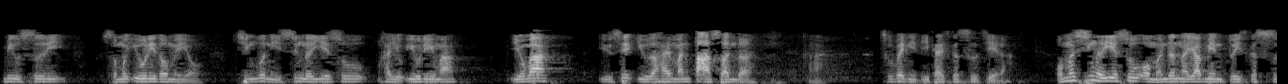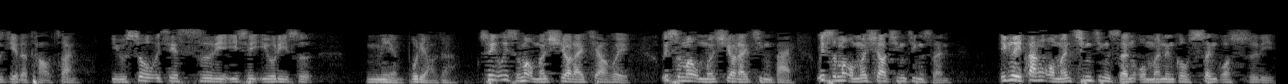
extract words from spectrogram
没有私利，什么忧虑都没有。请问你信了耶稣还有忧虑吗？有吗？有些有的还蛮大声的啊，除非你离开这个世界了。我们信了耶稣，我们仍然要面对这个世界的挑战。有时候一些私利、一些忧虑是免不了的。所以为什么我们需要来教会？为什么我们需要来敬拜？为什么我们需要亲近神？因为当我们亲近神，我们能够胜过势力。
